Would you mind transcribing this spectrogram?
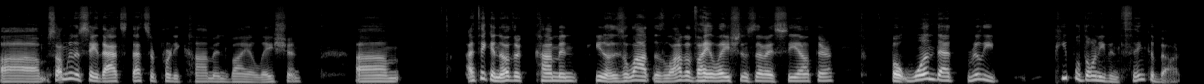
Um, so I'm going to say that's that's a pretty common violation. Um, I think another common, you know, there's a lot there's a lot of violations that I see out there, but one that really people don't even think about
